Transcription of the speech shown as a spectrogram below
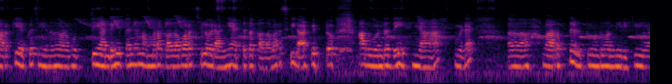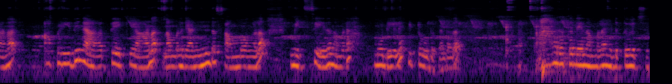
വറക്കുകയൊക്കെ ചെയ്യുന്നത് കാണുമ്പോൾ ഒത്തിരി അല്ലെങ്കിൽ തന്നെ നമ്മുടെ കഥ പറച്ചിൽ ഒരു അങ്ങേയറ്റത്തെ കഥ പറച്ചിലാണ് കേട്ടോ. അതുകൊണ്ട് ഞാൻ ഇവിടെ വറുത്തെടുത്തുകൊണ്ട് വന്നിരിക്കുകയാണ്. അപ്പോൾ ഇതിനകത്തേക്കാണ് നമ്മൾ രണ്ട് സംഭവങ്ങൾ മിക്സ് ചെയ്ത് നമ്മുടെ മുടിയിൽ ഇട്ട് കൊടുക്കേണ്ടത്. അതൊക്കെ ദേ നമ്മൾ എടുത്ത് വെച്ച്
